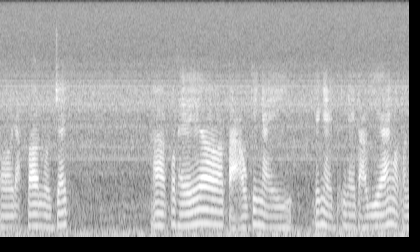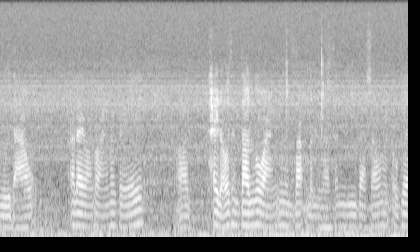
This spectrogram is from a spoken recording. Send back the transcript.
rồi đặt tên project. À, có thể ờ, tạo cái ngày cái ngày ngày tạo dự án hoặc là người tạo ở đây mà các bạn có thể uh, thay đổi thêm tên của bạn mình bắt mình là tên Di 36 ok.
